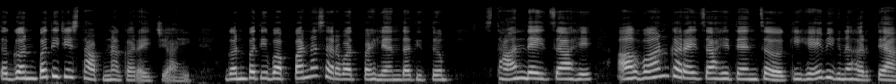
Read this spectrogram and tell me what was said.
तर गणपतीची स्थापना करायची आहे. गणपती बाप्पांना सर्वात पहिल्यांदा तिथं स्थान द्यायचं आहे. आवाहन करायचं आहे त्यांचं, की "हे विघ्नहर्त्या,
